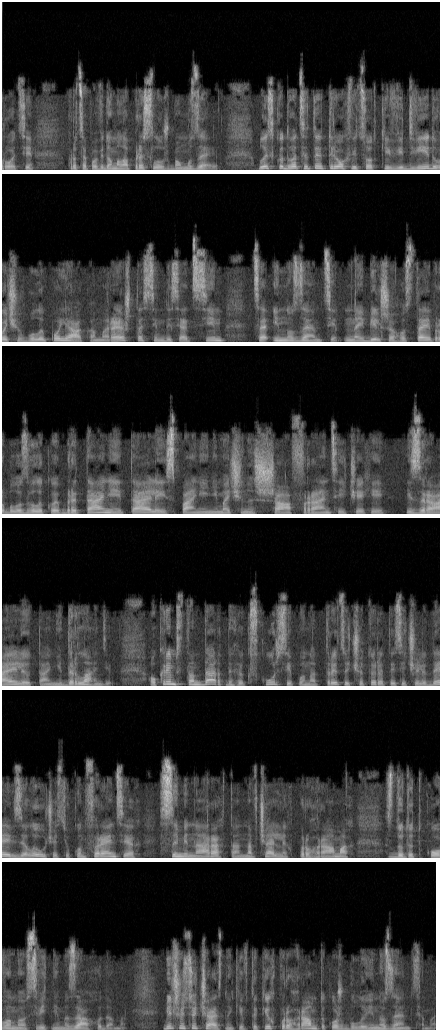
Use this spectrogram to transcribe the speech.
році. Про це повідомила прес-служба музею. Близько 23% відвідувачів були поляками. Решта 77% – це іноземці. Найбільше гостей прибуло з Великої Британії, Італії, Іспанії, Німеччини, США, Франції, Чехії. Ізраїлю та Нідерландів. Окрім стандартних екскурсій, понад 34 тисячі людей взяли участь у конференціях, семінарах та навчальних програмах з додатковими освітніми заходами. Більшість учасників таких програм також були іноземцями.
